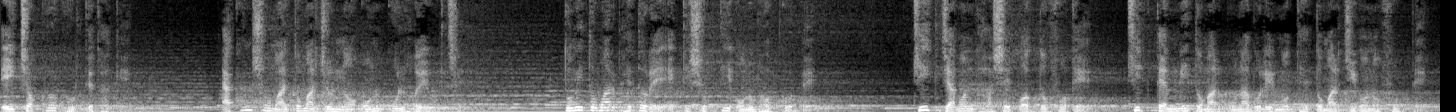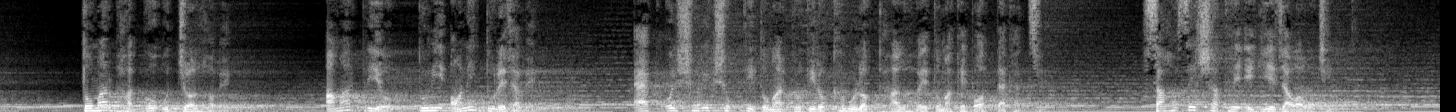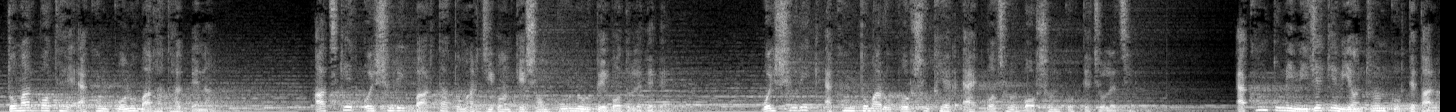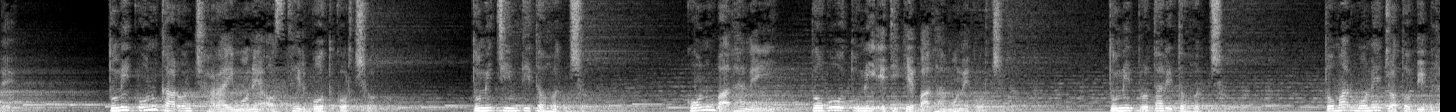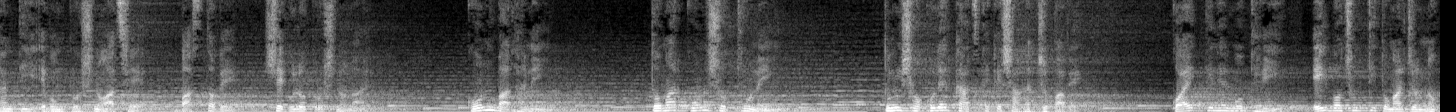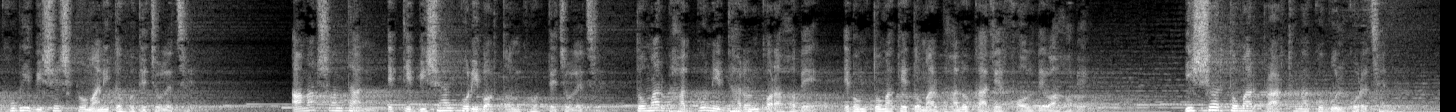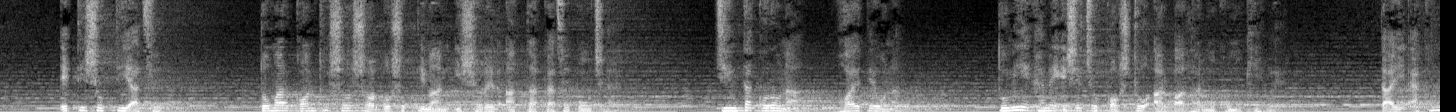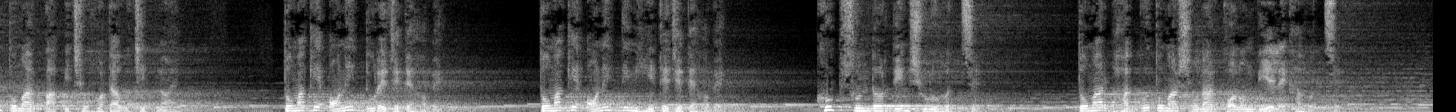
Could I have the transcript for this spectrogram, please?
এই চক্র ঘুরতে থাকে। এখন সময় তোমার জন্য অনুকূল হয়ে উঠছে। তুমি তোমার ভেতরে একটি শক্তি অনুভব করবে। ঠিক যেমন ঘাসে পদ্ম ফোটে, ঠিক তেমনি তোমার গুণাবলীর মধ্যে তোমার জীবনও ফুটবে। তোমার ভাগ্য উজ্জ্বল হবে। আমার প্রিয়, তুমি অনেক দূরে যাবে। এক ঐশ্বরিক শক্তি তোমার প্রতিরক্ষামূলক ঢাল হয়ে তোমাকে পথ দেখাচ্ছে। সাহসের সাথে এগিয়ে যাওয়া উচিত। তোমার পথে এখন কোনো বাধা থাকবে না। আজকের ঐশ্বরিক বার্তা তোমার জীবনকে সম্পূর্ণরূপে বদলে দেবে। ঐশ্বরিক এখন তোমার উপর সুখের এক বছর বর্ষণ করতে চলেছে। এখন তুমি নিজেকে নিয়ন্ত্রণ করতে পারবে। তুমি কোন কারণ ছাড়াই মনে অস্থির বোধ করছ। তুমি চিন্তিত হচ্ছ। কোন বাধা নেই, তবুও তুমি এটিকে বাধা মনে করছ। তুমি প্রতারিত হচ্ছ। তোমার মনে যত বিভ্রান্তি এবং প্রশ্ন আছে, বাস্তবে সেগুলো প্রশ্ন নয়। কোন বাধা নেই? তোমার কোন শত্রু নেই? তুমি সকলের কাছ থেকে সাহায্য পাবে। কয়েকদিনের মধ্যেই এই বছরটি তোমার জন্য খুবই বিশেষ প্রমাণিত হতে চলেছে। আমার সন্তান একটি বিশাল পরিবর্তন ঘটতে চলেছে। তোমার ভাগ্য নির্ধারণ করা হবে এবং তোমাকে তোমার ভালো কাজের ফল দেওয়া হবে। ঈশ্বর তোমার প্রার্থনা কবুল করেছেন। একটি শক্তি আছে তোমার কণ্ঠস্বর সর্বশক্তিমান ঈশ্বরের আত্মার কাছে পৌঁছায়। চিন্তা করো না, ভয় পেও না। তুমি এখানে এসেছ কষ্ট আর বাধার মুখোমুখি হয়ে। তাই এখন তোমার পা পিছু হটা উচিত নয়। তোমাকে অনেক দূরে যেতে হবে। তোমাকে অনেক দিন হেঁটে যেতে হবে। খুব সুন্দর দিন শুরু হচ্ছে। তোমার ভাগ্য তোমার সোনার কলম দিয়ে লেখা হচ্ছে।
